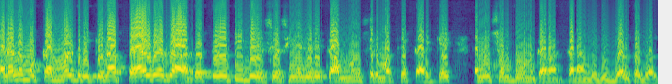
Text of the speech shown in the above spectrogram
ਇਹਨਾਂ ਨੂੰ ਮੁਕੰਮਲ ਤਰੀਕੇ ਨਾਲ ਪਹਿਲ ਦੇ ਆਧਾਰ ਤੇ ਪ੍ਰਾਇੋਰਟੀ ਬੇਸ ਅਸੀਂ ਇਹ ਜਿਹੜੇ ਕੰਮ ਨੂੰ ਸਿਰ ਮੱਥੇ ਕਰਕੇ ਇਹਨੂੰ ਸੰਪੂਰਨ ਕਰਾਂ- ਕਰਾਂਗੇ ਜੀ, ਜਲਦ ਤੋਂ ਜਲਦ।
